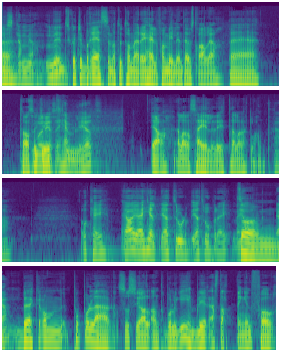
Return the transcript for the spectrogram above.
Flyskam, ja. Mm. det, du skal ikke brese med at du tar med deg hele familien til Australia. Det tar Du seg må ikke reise i ut. hemmelighet. Ja, eller seile dit, eller et eller annet. Ja. Ok. Ja, jeg, helt, jeg, tror, jeg tror på deg. Men Så ja. mm, ja. bøker om populær sosial antropologi blir erstatningen for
